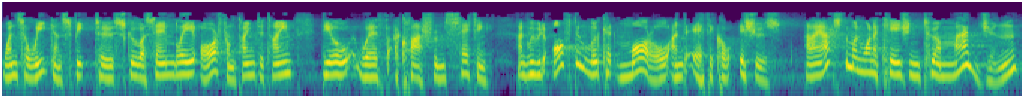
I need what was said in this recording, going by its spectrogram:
once a week and speak to school assembly or from time to time deal with a classroom setting. And we would often look at moral and ethical issues. And I asked them on one occasion to imagine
